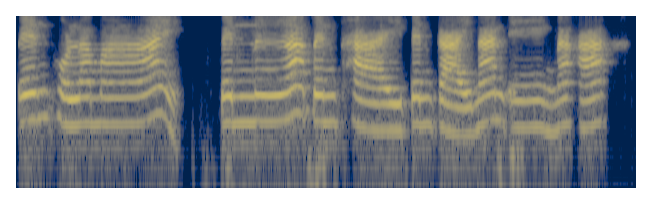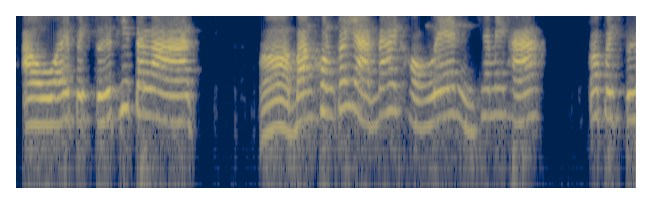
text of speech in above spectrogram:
เป็นผลไม้ เป็นเนื้อเป็นไข่ เป็นไก่นั่นเองนะคะ เอาไว้ไปซื้อที่ตลาดอ๋อบางคนก็อยากได้ของเล่นใช่ไหมคะ ก็ไปซื้อ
